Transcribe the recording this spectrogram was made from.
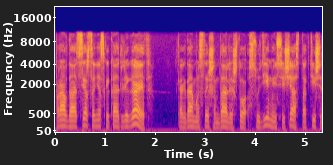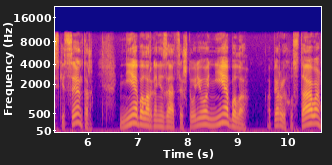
Правда, от сердца несколько отлегает, когда мы слышим далее, что судимый сейчас тактический центр не был организацией, что у него не было, во-первых, устава,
